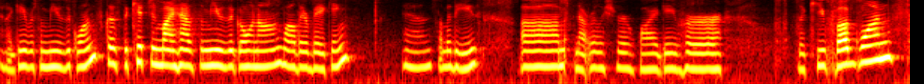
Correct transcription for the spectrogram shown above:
And I gave her some music ones because the kitchen might have some music going on while they're baking. And some of these. Um, not really sure why I gave her the cute bug ones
